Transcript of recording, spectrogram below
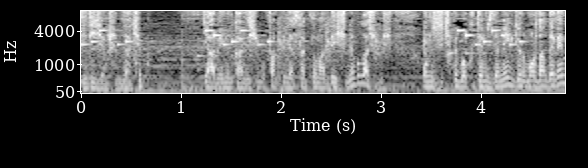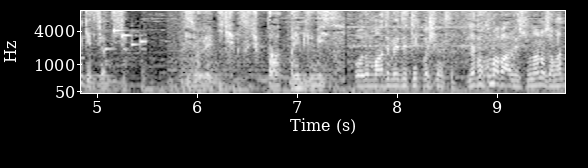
Ne diyeceğim şimdi açıp? Ya benim kardeşim ufak bir yasaklı madde işine bulaşmış. Onu sıçıp boku temizlemeye gidiyorum oradan da eve mi geleceğim diyeceğim. Biz öyle içip sıçıp dağıtmayı bilmeyiz. Oğlum madem evde tek başınasın. Ne bokuma bağırıyorsun lan o zaman?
